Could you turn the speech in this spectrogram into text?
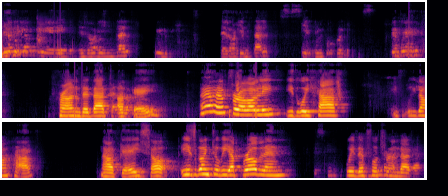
Yo que oriental, mm, el oriental sí es un poco. From the that, okay. Uh, probably if we have, if we don't have. Okay, so it's going to be a problem with the food from that.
